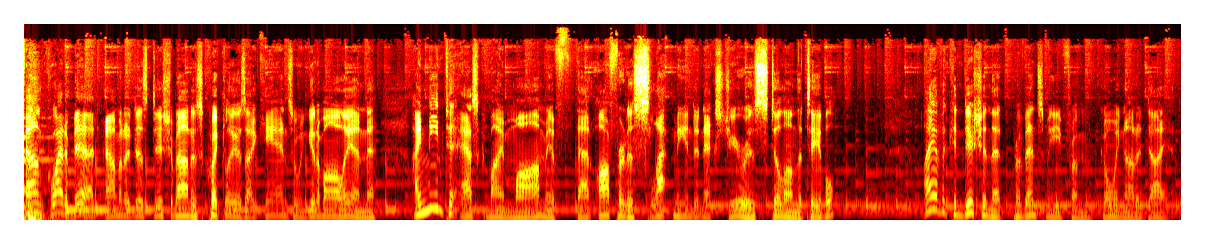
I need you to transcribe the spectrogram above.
found quite a bit. I'm going to just dish them out as quickly as I can so we can get them all in. I need to ask my mom if that offer to slap me into next year is still on the table. I have a condition that prevents me from going on a diet.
